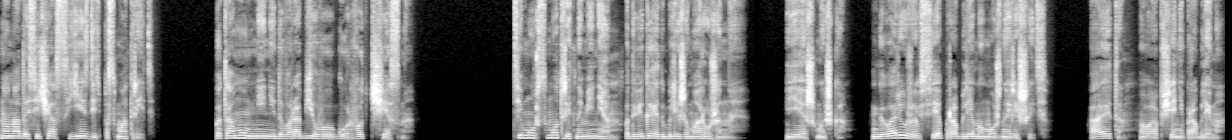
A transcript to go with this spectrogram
Но надо сейчас съездить посмотреть. Потому мне не до Воробьёва гор, вот честно. Тимур смотрит на меня, подвигает ближе мороженое. Ешь, мышка. Говорю же, все проблемы можно решить. А это вообще не проблема.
